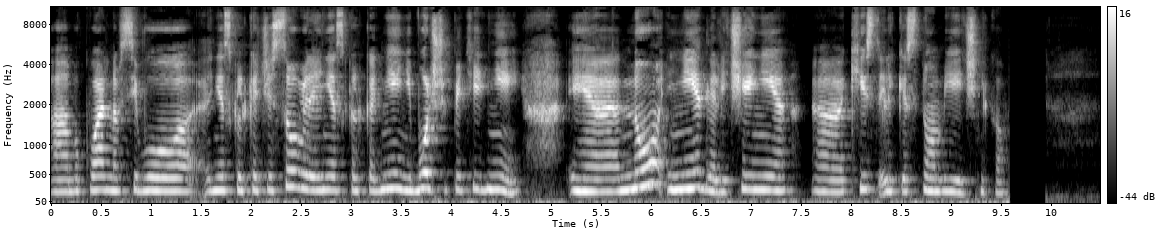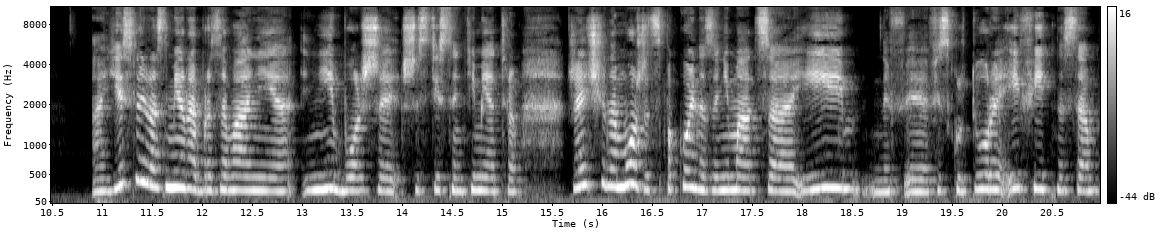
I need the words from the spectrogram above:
э, буквально всего несколько часов или несколько дней, не больше пяти дней, но не для лечения кист или кистом яичников. А если размер образования не больше 6 сантиметров, женщина может спокойно заниматься и физкультурой, и фитнесом,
